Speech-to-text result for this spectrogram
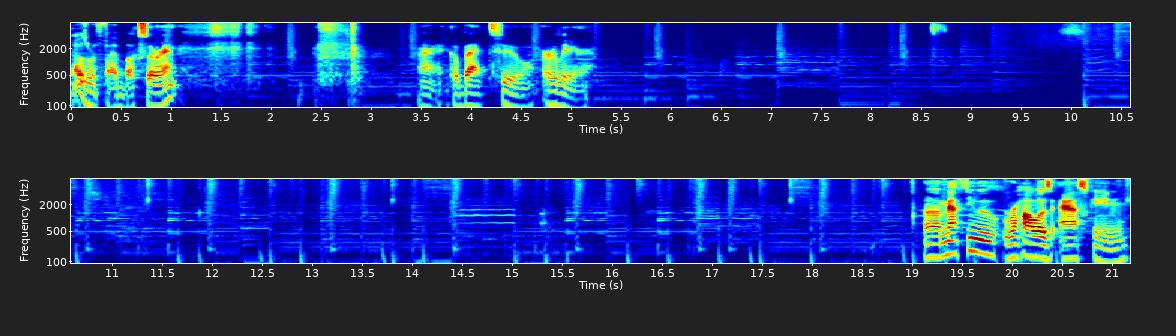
That was worth five bucks though, right? All right, go back to earlier. Uh, Matthew Rahala is asking,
